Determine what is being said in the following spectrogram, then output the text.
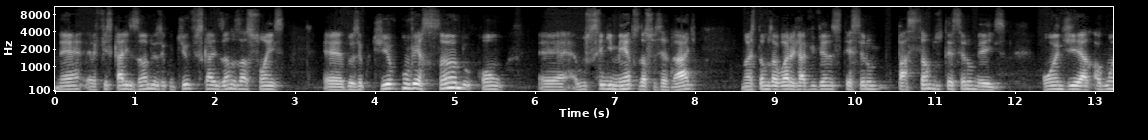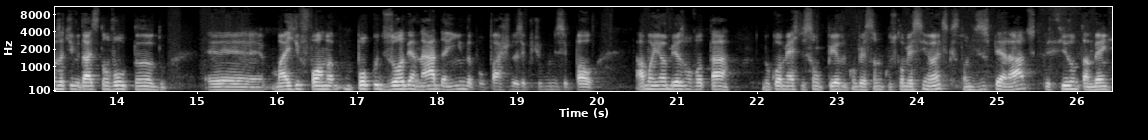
né, é, fiscalizando o executivo, fiscalizando as ações é, do executivo, conversando com é, os segmentos da sociedade. Nós estamos agora já vivendo esse terceiro, passamos o terceiro mês, onde algumas atividades estão voltando, é, mas de forma um pouco desordenada ainda por parte do executivo municipal. Amanhã mesmo vou estar no comércio de São Pedro conversando com os comerciantes que estão desesperados, que precisam também,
